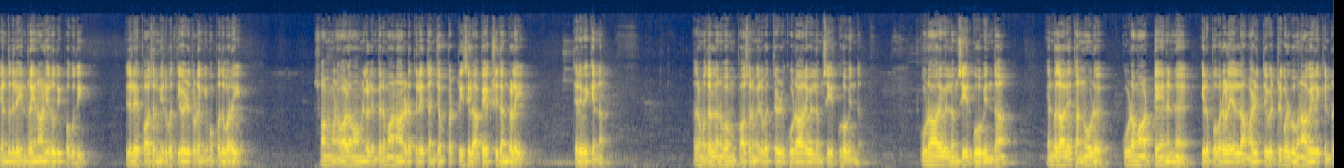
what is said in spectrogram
என்பதிலே இன்றைய நாள் இறுதிப் பகுதி. இதிலே பாசுரம் இருபத்தி ஏழு தொடங்கி முப்பது வரை சுவாமி மணவாள மாமன்கள் எம்பெருமானாரிடத்திலே தஞ்சம் பற்றி சில அபேட்சிதங்களை தெரிவிக்கின்றார் அதில் முதல் அனுபவம் பாசுரம் இருபத்தேழு கூடாரை வெல்லும் சீர் கோவிந்தா கூடாரை வெல்லும் சீர் கோவிந்தா என்பதாலே தன்னோடு கூடமாட்டேன் என்று இருப்பவர்களையெல்லாம் அழித்து வெற்றி கொள்பவனாக இருக்கின்ற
